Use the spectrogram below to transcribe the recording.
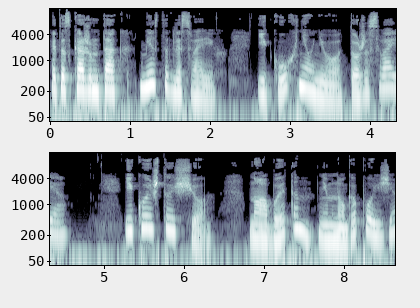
Это, скажем так, место для своих. И кухня у него тоже своя и кое-что еще, но об этом немного позже.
